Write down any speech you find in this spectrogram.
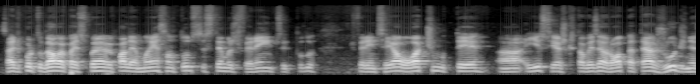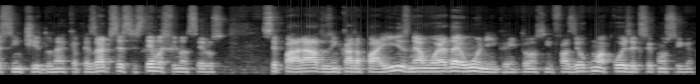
sai de Portugal, vai para a Espanha, vai para a Alemanha, são todos sistemas diferentes e tudo diferente. Seria ótimo ter uh, isso, e acho que talvez a Europa até ajude nesse sentido, né? Que apesar de ser sistemas financeiros separados em cada país, né? A moeda é única. Então, assim, fazer alguma coisa que você consiga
